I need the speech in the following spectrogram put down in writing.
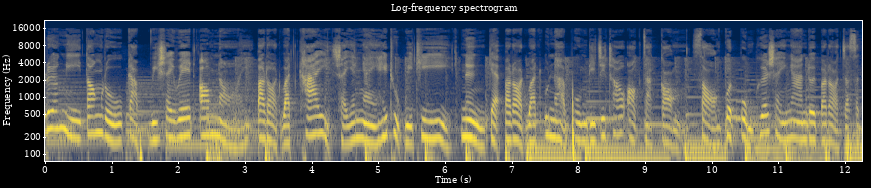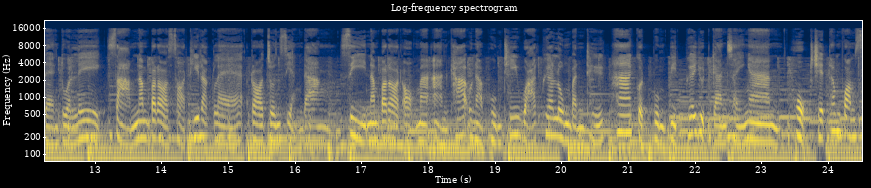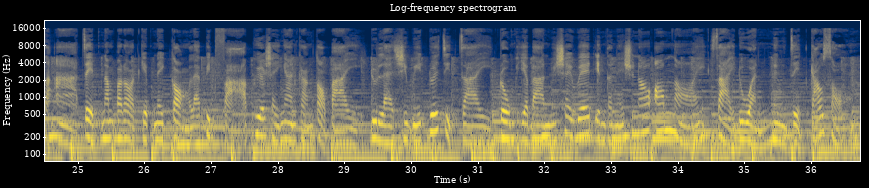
เรื่องนี้ต้องรู้กับวิชัยเวทอ้อมน้อย ประหลอดวัดไข้ใช้ยังไงให้ถูกวิธี 1. แกะประหลอดวัดอุณหภูมิดิจิทัลออกจากกล่อง 2. กดปุ่มเพื่อใช้งานโดยประหลอดจะแสดงตัวเลข 3. นำประหลอดสอดที่รักแร้รอจนเสียงดัง 4. นำประหลอดออกมาอ่านค่าอุณหภูมิที่วัดเพื่อลงบันทึก 5. กดปุ่มปิดเพื่อหยุดการใช้งาน 6. เช็ดทำความสะอาด 7. นำประหลอดเก็บในกล่องและปิดฝาเพื่อใช้งานครั้งต่อไป ดูแลชีวิตด้วยจิตใจ โรงพยาบาลวิชัยเวชอินเตอร์เนชั่นแนลอ้อมน้อย สายด่วน 1792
